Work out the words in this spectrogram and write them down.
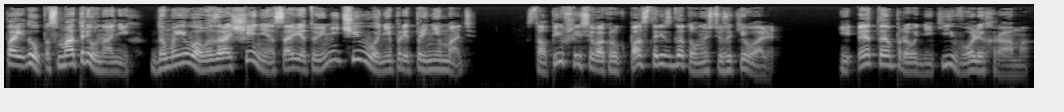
Пойду посмотрю на них. До моего возвращения советую ничего не предпринимать. Столпившиеся вокруг пастыри с готовностью закивали. И это проводники воли храма.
